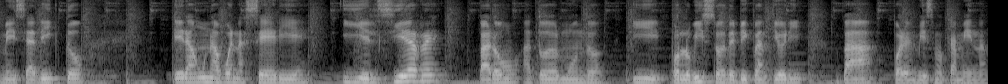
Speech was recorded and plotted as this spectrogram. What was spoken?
me hice adicto. Era una buena serie y el cierre paró a todo el mundo y por lo visto The Big Bang Theory va por el mismo camino.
